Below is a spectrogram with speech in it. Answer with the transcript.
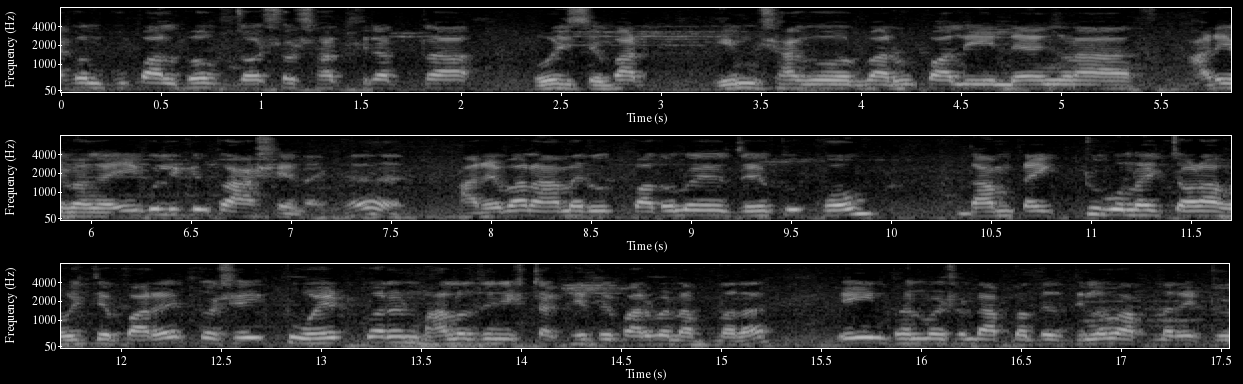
এখন গোপালভোগ, যশোর সাতক্ষীরাটা হয়েছে বাট হিমসাগর বা রূপালি, ন্যাংড়া, হাড়িভাঙা, এগুলি কিন্তু আসে নাই হ্যাঁ? আর এবার আমের উৎপাদনে যেহেতু কম দামটা একটু মনে হয় চড়া হইতে পারে। তো সেই একটু ওয়েট করেন, ভালো জিনিসটা খেতে পারবেন আপনারা। এই ইনফরমেশনটা আপনাদের দিলাম, আপনারা একটু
